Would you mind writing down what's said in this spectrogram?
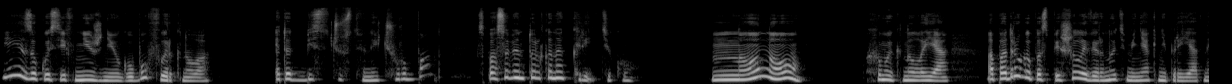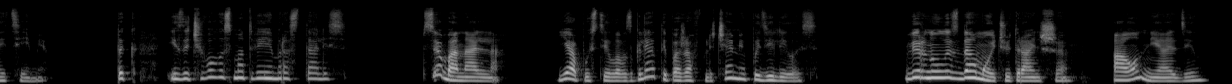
и, закусив нижнюю губу, фыркнула. «Этот бесчувственный чурбан способен только на критику». «Ну-ну», — хмыкнула я, а подруга поспешила вернуть меня к неприятной теме. «Так из-за чего вы с Матвеем расстались?» «Все банально», я опустила взгляд и, пожав плечами, поделилась. Вернулась домой чуть раньше, а он не один.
